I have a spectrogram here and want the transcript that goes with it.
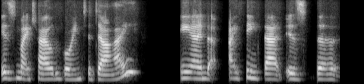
Is my child going to die? And I think that is the,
